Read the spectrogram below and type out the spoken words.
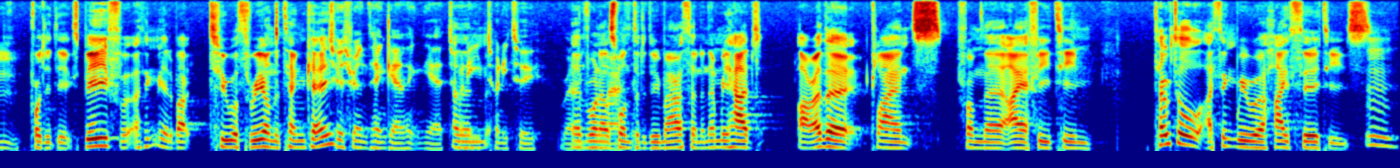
Mm. Project DXB. For, I think we had about two or three on the 10K. Two or three on 10k, I think. Yeah, 20, 22. Everyone else wanted to do marathon. And then we had our other clients from the IFE team. Total, I think we were high 30s. Mm.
